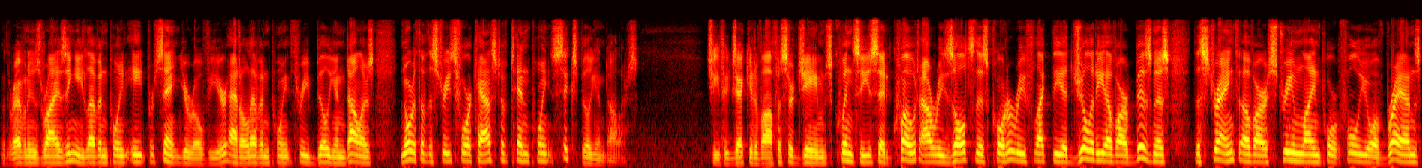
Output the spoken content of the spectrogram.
with revenues rising 11.8% year over year at $11.3 billion, north of the street's forecast of $10.6 billion. Chief Executive Officer James Quincy said, quote, Our results this quarter reflect the agility of our business, the strength of our streamlined portfolio of brands,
